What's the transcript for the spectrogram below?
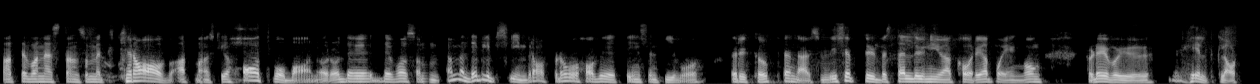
att det var nästan som ett krav att man skulle ha två banor och det, det var som, ja men det blir svinbra för då har vi ett incentiv att rycka upp den där. Så vi köpte beställde ju nya korgar på en gång, för det var ju helt klart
